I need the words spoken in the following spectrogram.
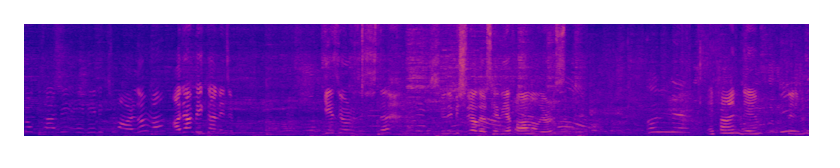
çok güzel bir hediyelikçi vardı ama Adem bekle anneciğim. Geziyoruz işte. Şimdi bir şey alıyoruz. Hediye falan alıyoruz. Anne. Efendim. Mi?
